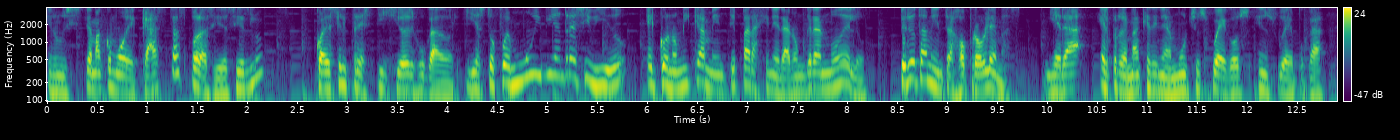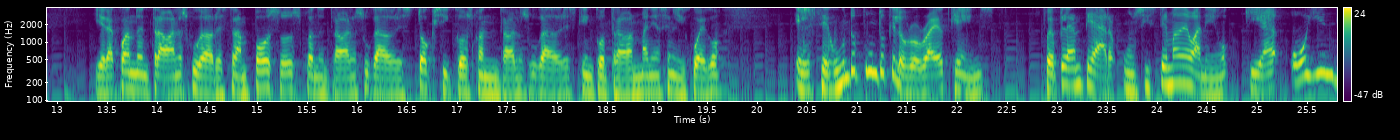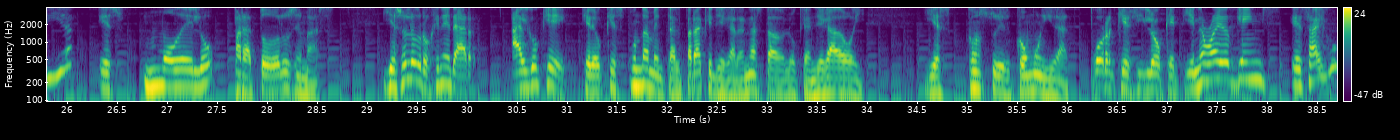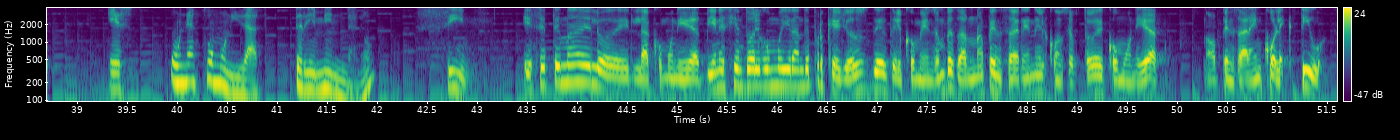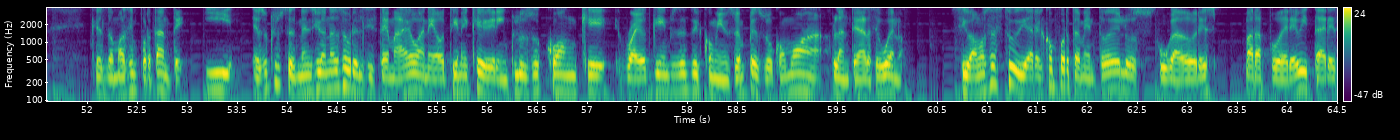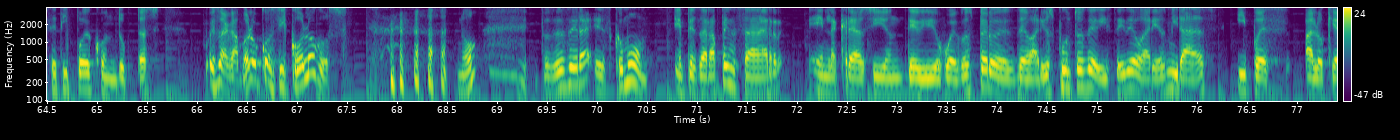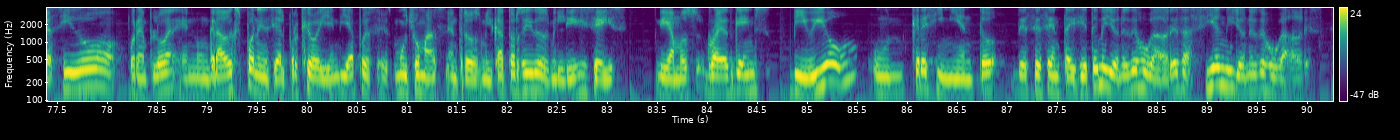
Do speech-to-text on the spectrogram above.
en un sistema como de castas, por así decirlo, cuál es el prestigio del jugador. Y esto fue muy bien recibido económicamente para generar un gran modelo, pero también trajo problemas. Y era el problema que tenían muchos juegos en su época. Y era cuando entraban los jugadores tramposos, cuando entraban los jugadores tóxicos, cuando entraban los jugadores que encontraban mañas en el juego. El segundo punto que logró Riot Games fue plantear un sistema de baneo que hoy en día es modelo para todos los demás. Y eso logró generar algo que creo que es fundamental para que llegaran hasta lo que han llegado hoy. Y es construir comunidad. Porque si lo que tiene Riot Games es algo, es una comunidad tremenda, ¿no? Sí, ese tema de lo de la comunidad viene siendo algo muy grande porque ellos desde el comienzo empezaron a pensar en el concepto de comunidad, ¿no? Pensar en colectivo que es lo más importante. Y eso que usted menciona sobre el sistema de baneo tiene que ver incluso con que Riot Games desde el comienzo empezó como a plantearse, bueno, si vamos a estudiar el comportamiento de los jugadores para poder evitar ese tipo de conductas, pues hagámoslo con psicólogos, ¿no? Entonces era, es como empezar a pensar en la creación de videojuegos, pero desde varios puntos de vista y de varias miradas, y pues a lo que ha sido, por ejemplo, en un grado exponencial, porque hoy en día pues es mucho más, entre 2014 y 2016, digamos, Riot Games vivió un crecimiento de 67 millones de jugadores a 100 millones de jugadores.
